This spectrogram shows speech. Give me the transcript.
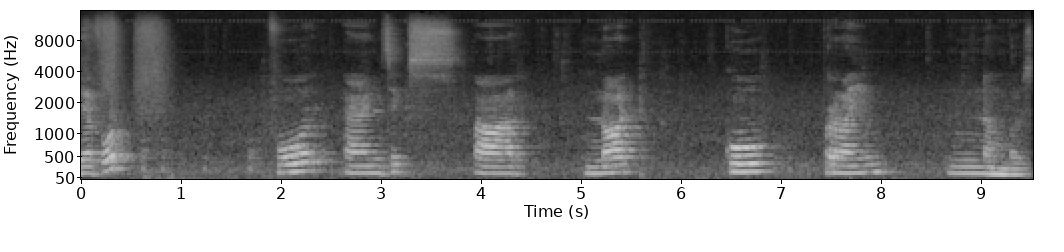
therefore four and six are not coprime numbers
